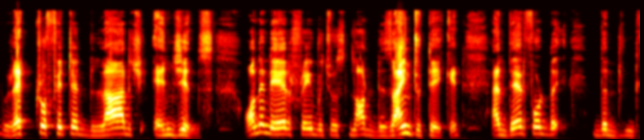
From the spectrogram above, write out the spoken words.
retrofitted large engines on an airframe which was not designed to take it, and therefore the, the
